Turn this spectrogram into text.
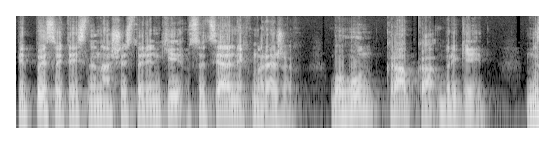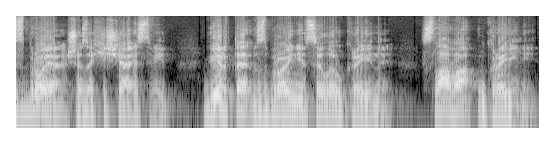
Підписуйтесь на наші сторінки в соціальних мережах bogun.brigade. Ми зброя, що захищає світ. Вірте в Збройні Сили України. Слава Україні!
